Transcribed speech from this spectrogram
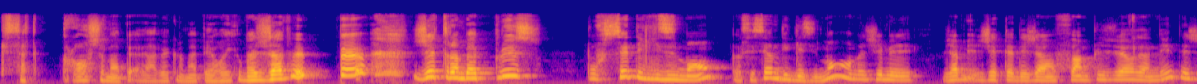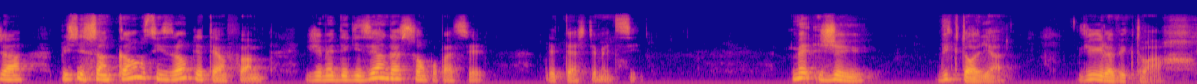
que ça grosse avec ma perruque. Mais j'avais peur. Je tremblais plus pour ce déguisement, parce que c'est un déguisement. J'étais déjà en femme plusieurs années déjà. Plus de 5 ans, 6 ans que j'étais en femme. Je me déguisé en garçon pour passer les tests de médecine. Mais j'ai eu Victoria. J'ai eu la victoire.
